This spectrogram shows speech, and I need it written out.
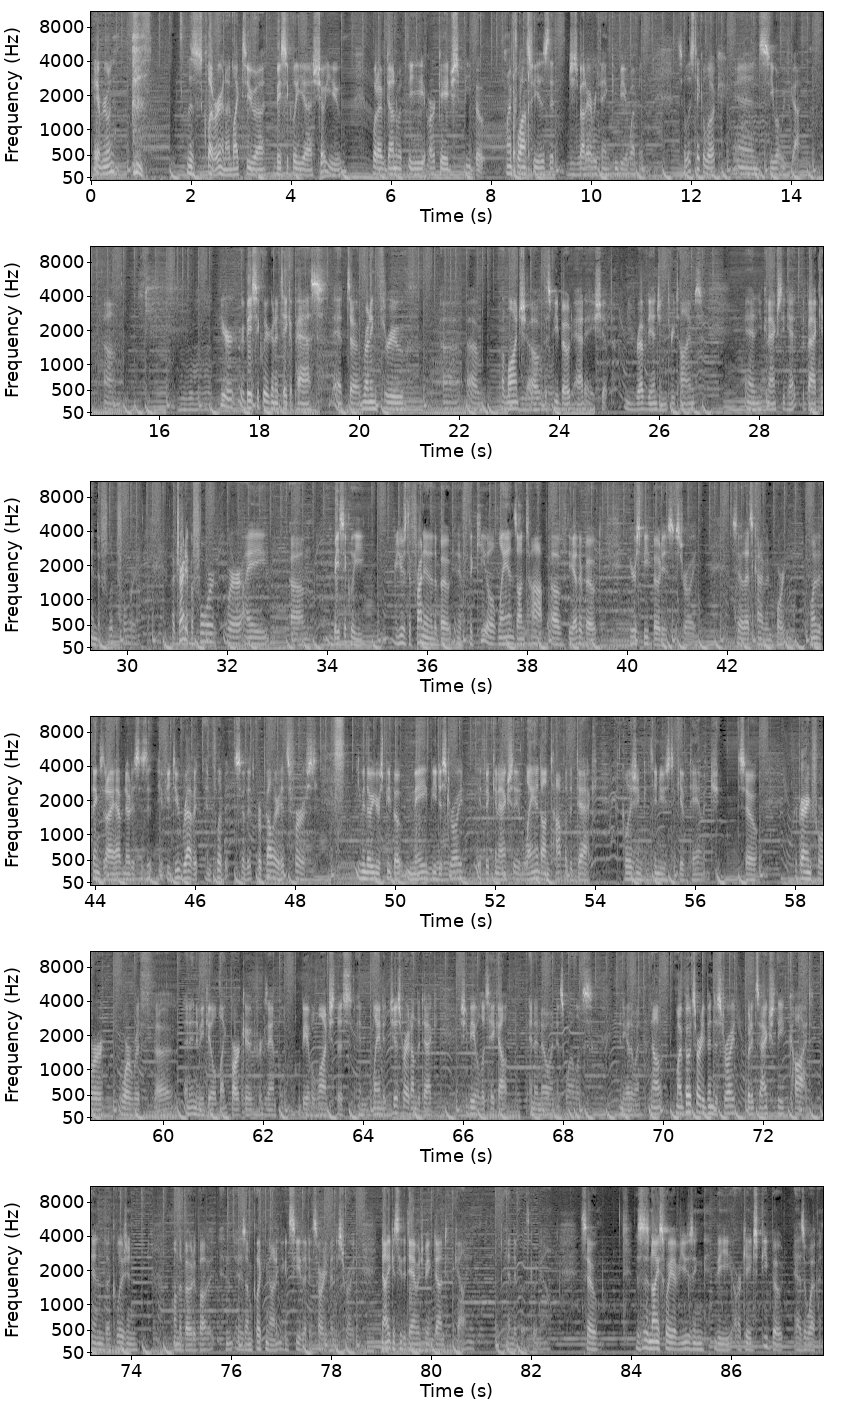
Hey everyone, this is Clever and I'd like to uh, basically uh, show you what I've done with the ArcheAge Speedboat. My philosophy is that just about everything can be a weapon. So let's take a look and see what we've got. Um, here we basically are going to take a pass at uh, running through uh, a, a launch of the speedboat at a ship. You rev the engine three times and you can actually get the back end to flip forward. I've tried it before where I um, basically use the front end of the boat and if the keel lands on top of the other boat your speedboat is destroyed. So that's kind of important. One of the things that I have noticed is that if you do rev it and flip it so that the propeller hits first, even though your speedboat may be destroyed, if it can actually land on top of the deck, the collision continues to give damage. So preparing for war with uh, an enemy guild like Barcode, for example, we'll be able to launch this and land it just right on the deck. Should be able to take out an Anoan as well as any other one. Now, my boat's already been destroyed, but it's actually caught in the collision on the boat above it. And as I'm clicking on it, you can see that it's already been destroyed. Now you can see the damage being done to the galleon, and they both go down. So this is a nice way of using the ArcheAge Speedboat as a weapon.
